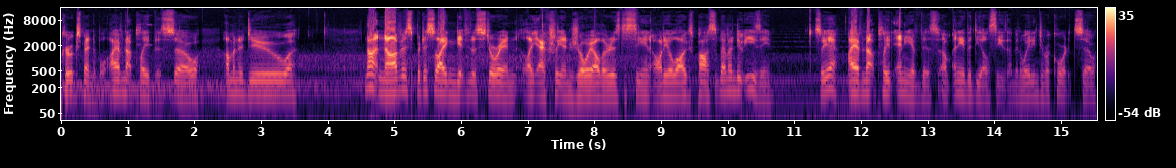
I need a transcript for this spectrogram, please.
Crew Expendable. I have not played this, so I'm gonna do not novice, but just so I can get through the story and like actually enjoy all there is to see in audio logs possibly. I'm gonna do easy. So yeah, I have not played any of this, um, any of the DLCs. I've been waiting to record it. So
